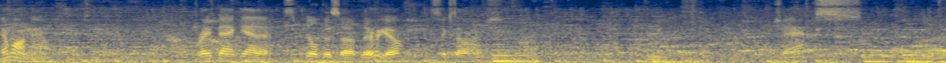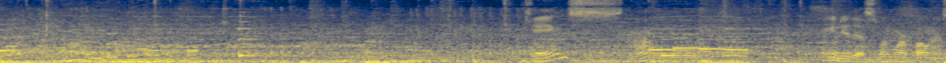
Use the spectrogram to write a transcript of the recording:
Come on now. Right back at it. Let's build this up. There we go. Six dollars. Jacks. Kings. We can do this. One more bonus.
